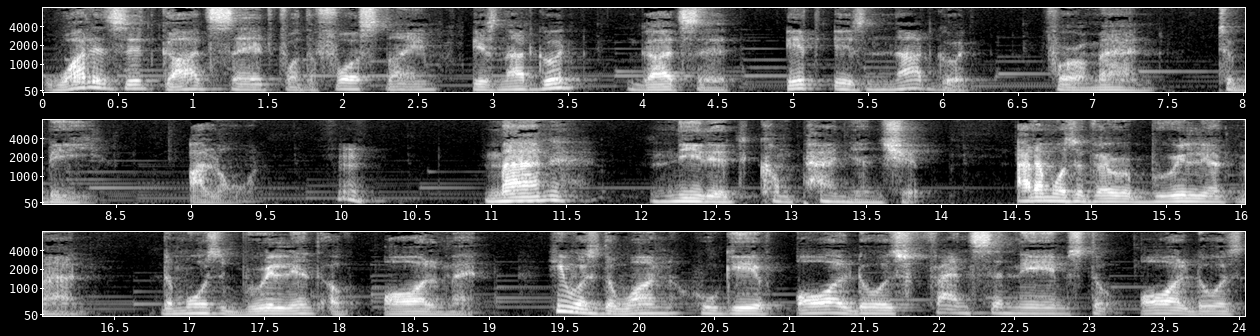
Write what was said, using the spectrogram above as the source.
What is it God said for the first time is not good? God said, It is not good for a man to be alone. Hmm. Man needed companionship. Adam was a very brilliant man, the most brilliant of all men. He was the one who gave all those fancy names to all those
